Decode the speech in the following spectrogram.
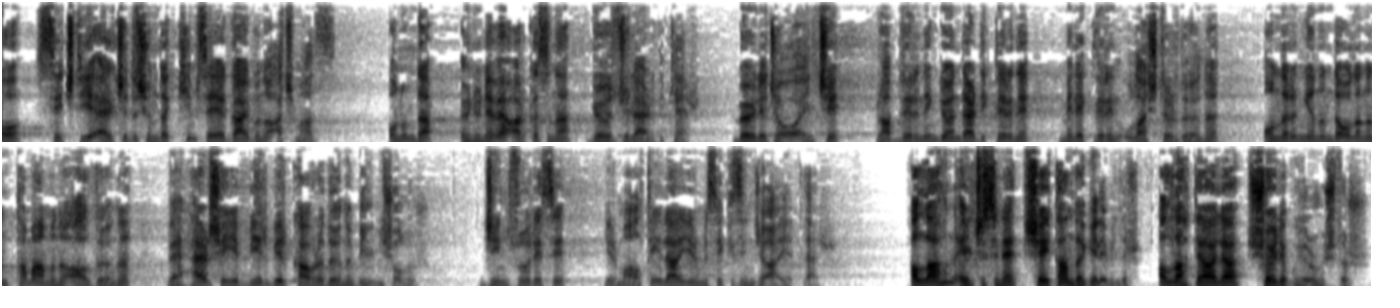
O seçtiği elçi dışında kimseye gaybını açmaz. Onun da önüne ve arkasına gözcüler diker. Böylece o elçi Rablerinin gönderdiklerini meleklerin ulaştırdığını, onların yanında olanın tamamını aldığını ve her şeyi bir bir kavradığını bilmiş olur. Cin suresi 26 ila 28. ayetler. Allah'ın elçisine şeytan da gelebilir. Allah Teala şöyle buyurmuştur.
